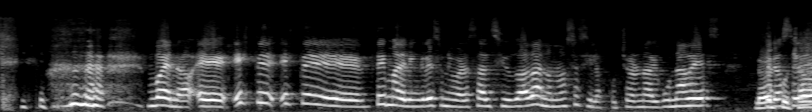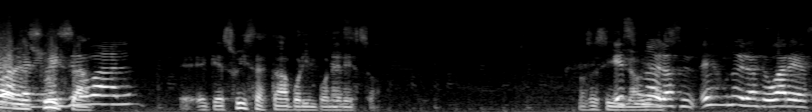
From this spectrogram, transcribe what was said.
bueno, eh, este, este tema del ingreso universal ciudadano, no sé si lo escucharon alguna vez, Lo pero se en a nivel Suiza, global. eh, que Suiza estaba por imponer Es- eso. No sé si es, lo uno de los, es uno de los lugares,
